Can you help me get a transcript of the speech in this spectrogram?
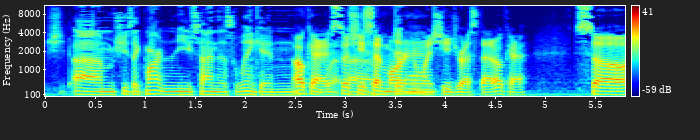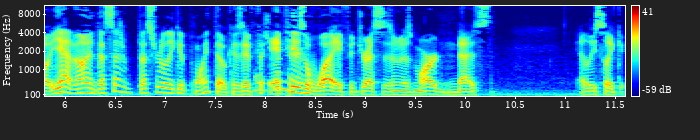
she, um, she's like Martin. You signed this Lincoln. Okay, so she uh, said Martin yeah. when she addressed that. Okay, so yeah, that's a, that's a really good point though, because if just if his wife addresses him as Martin, that's at least like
